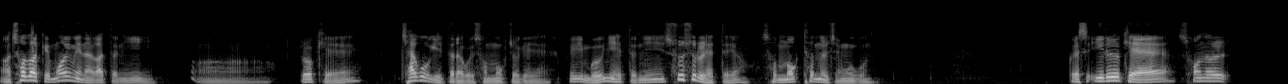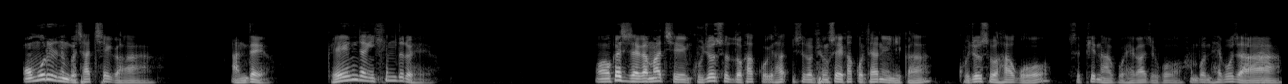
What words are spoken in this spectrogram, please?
어, 초등학교 모임에 나갔더니, 어, 이렇게 자국이 있더라고요, 손목 쪽에. 그게 뭐니 했더니 수술을 했대요. 손목 터널 증후군. 그래서 이렇게 손을 오므리는 것 자체가 안 돼요. 굉장히 힘들어 해요. 어, 그래서 제가 마침 구조수도 갖고, 저는 평소에 갖고 다니니까 구조수하고 스핀하고 해가지고 한번 해보자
